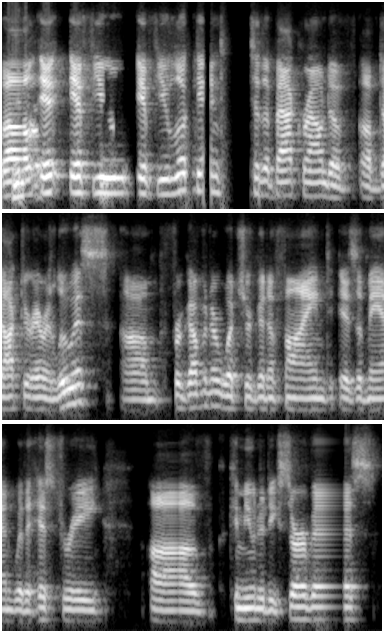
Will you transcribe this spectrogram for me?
Well, if, if you if you look into the background of, of Dr. Aaron Lewis um, for governor, what you're going to find is a man with a history of community service,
